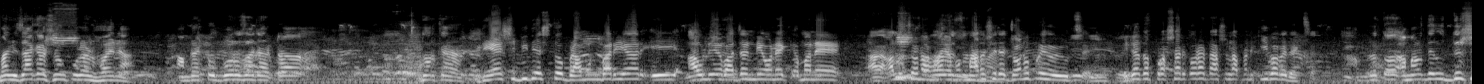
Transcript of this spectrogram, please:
মানে জায়গা সংকুলন হয় না। আমরা একটু বড় জায়গা একটা দরকার দেশ বিদেশ তো ব্রাহ্মণবাড়িয়ার এই আউলিয়া বাজার নিয়ে অনেক মানে আলোচনা হয় এবং মানুষ এটা জনপ্রিয় হয়ে উঠছে। এটা তো প্রসার করাটা আসলে আপনি কীভাবে দেখছেন? আমরা তো আমাদের উদ্দেশ্য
